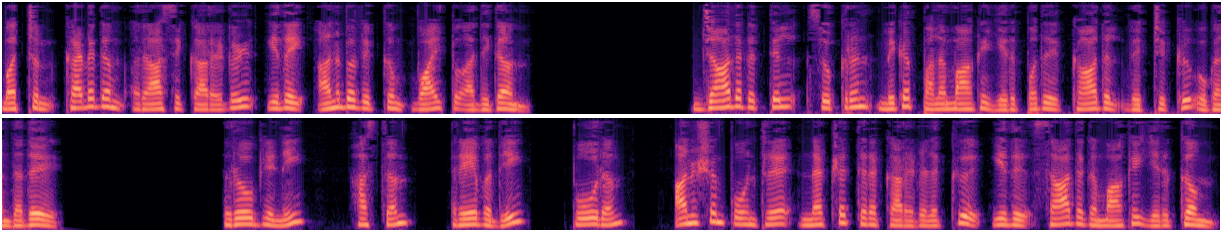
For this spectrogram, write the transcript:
மற்றும் கடகம் ராசிக்காரர்கள் இதை அனுபவிக்கும் வாய்ப்பு அதிகம். ஜாதகத்தில் சுக்ரன் மிக பலமாக இருப்பது காதல் வெற்றிக்கு உகந்தது. ரோகிணி ஹஸ்தம் ரேவதி பூரம் அனுஷம் போன்ற நட்சத்திரக்காரர்களுக்கு இது சாதகமாக இருக்கும்.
